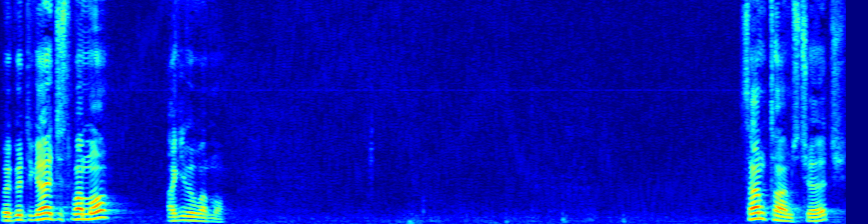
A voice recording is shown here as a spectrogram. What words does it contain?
We're good to go? Just one more? I'll give you one more. Sometimes, church,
